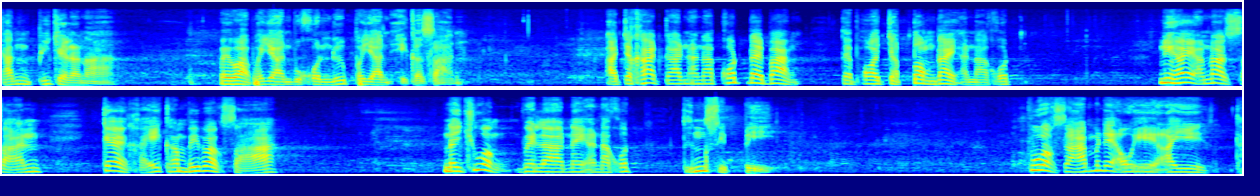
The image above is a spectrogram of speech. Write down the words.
ชั้นพิจารณา ไม่ว่าพยานบุคคลหรือพยานเอกสาร อาจจะคาดการอนาคตได้บ้าง แต่พอจับต้องได้อนาคต นี่ให้อำนาจศาลแก้ไขคำพิพากษา ในช่วงเวลาในอนาคตถึง10ปี พวกสามไม่ได้เอา AI ท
